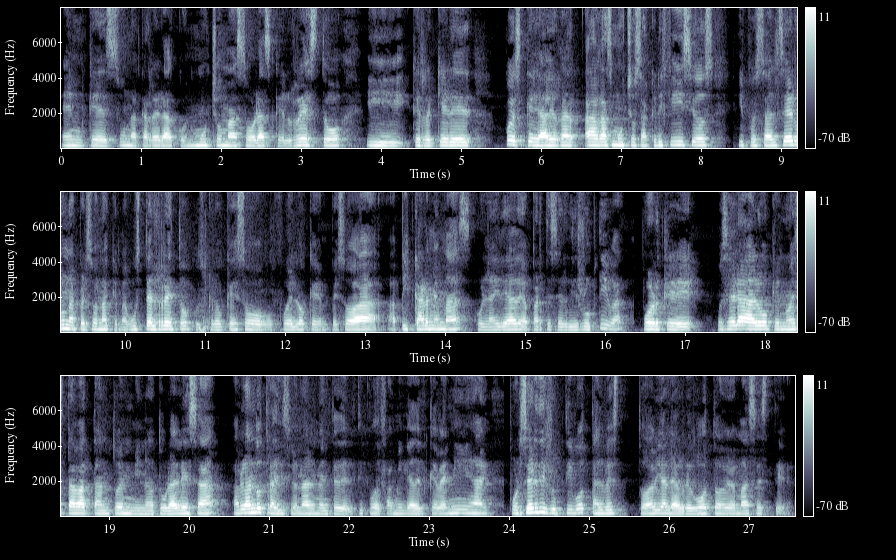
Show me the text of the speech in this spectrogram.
en que es una carrera con mucho más horas que el resto y que requiere pues que hagas muchos sacrificios Y pues al ser una persona que me gusta el reto, pues creo que eso fue lo que empezó a, picarme más con la idea de aparte ser disruptiva, porque pues era algo que no estaba tanto en mi naturaleza, hablando tradicionalmente del tipo de familia del que venía. Y por ser disruptivo, tal vez todavía le agregó todavía más, este,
